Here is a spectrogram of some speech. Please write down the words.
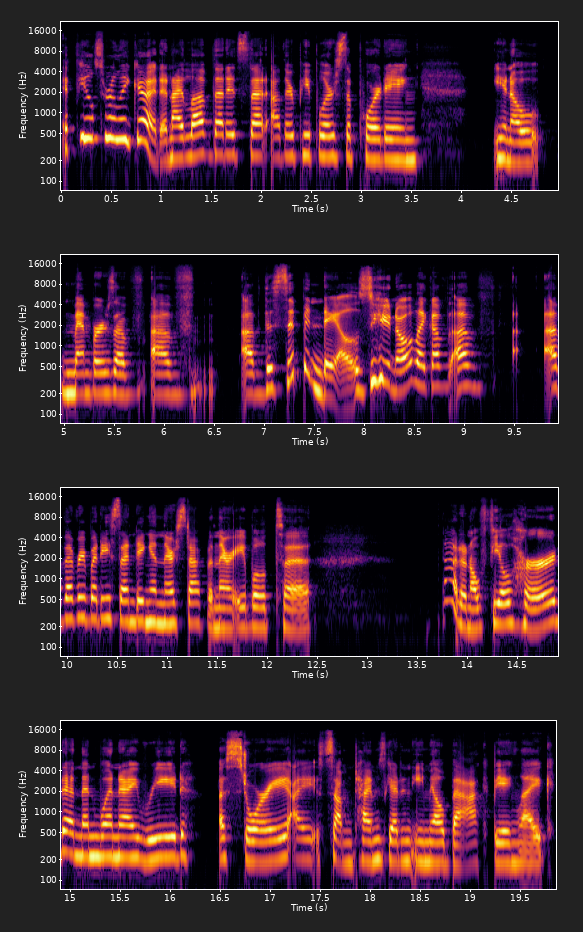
it feels really good. And I love that it's that other people are supporting you know, members of of of the Sippendales, you know, like of of of everybody sending in their stuff and they're able to I don't know, feel heard. And then when I read a story, I sometimes get an email back being like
